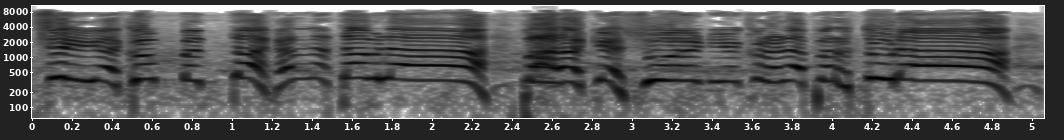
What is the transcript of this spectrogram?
siga con ventaja en la tabla, para que sueñe con la apertura.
